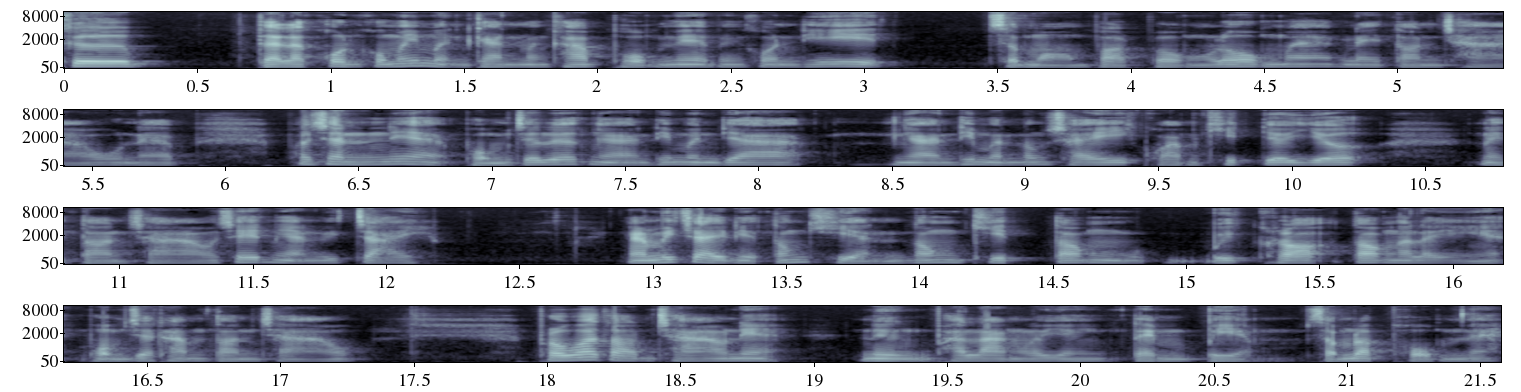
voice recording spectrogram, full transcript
คือแต่ละคนคงไม่เหมือนกันมั้งครับ ผมเนี่ยเป็นคนที่สมองปลอดโปร่งโล่งมากในตอนเช้านะครับ เพราะฉะนั้นเนี่ยผมจะเลือกงานที่มันยากงานที่มันต้องใช้ความคิดเยอะ ในตอนเช้า เช่นงานวิจัย งานวิจัยเนี่ยต้องเขียนต้องคิดต้องวิเคราะห์ต้องอะไรอย่างเงี้ยผมจะทำตอนเช้า เพราะว่าตอนเช้าเนี่ยหนึ่งพลังเรายังเต็มเปี่ยมสำหรับผมนะ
